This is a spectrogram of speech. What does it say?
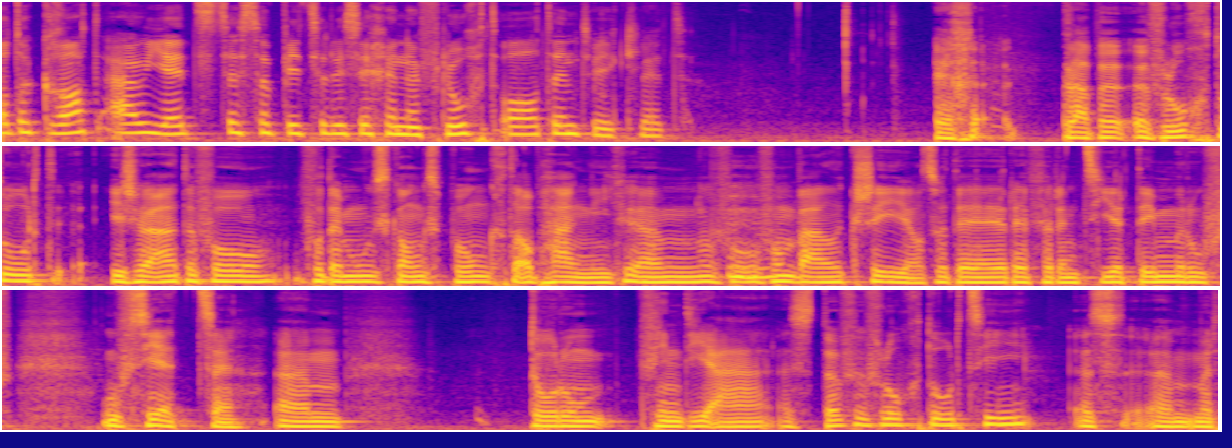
Oder gerade auch jetzt so ein bisschen sich in einen Fluchtort entwickelt? Ich glaube, ein Fluchtort ist ja auch davon, von dem Ausgangspunkt abhängig ähm, vom, mhm. vom Weltgeschehen. Also der referenziert immer auf, aufs Jetzt. Ähm, darum finde ich auch, es darf ein Fluchtort sein. Es, äh, man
